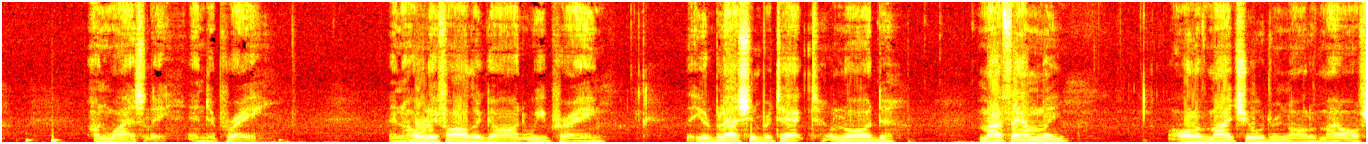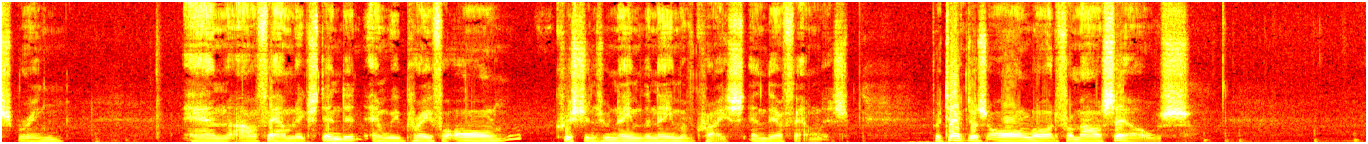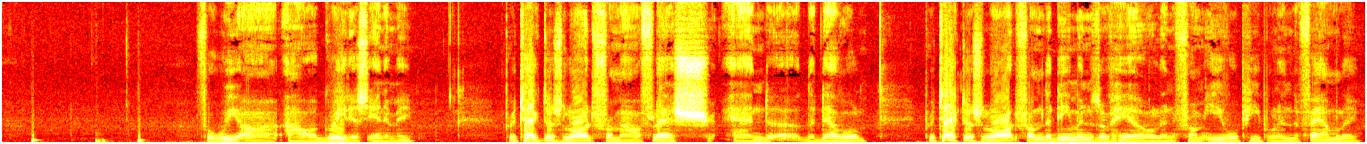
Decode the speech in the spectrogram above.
unwisely and to pray. And Holy Father God, we pray that you'd bless and protect, Lord, my family, all of my children, all of my offspring, and our family extended, and we pray for all Christians who name the name of Christ and their families. Protect us all, Lord, from ourselves, for we are our greatest enemy. Protect us, Lord, from our flesh and uh, the devil. Protect us, Lord, from the demons of hell and from evil people in the family.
